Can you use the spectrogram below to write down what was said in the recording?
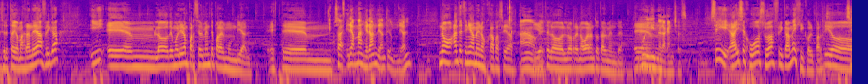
Es el estadio más grande de África. Y em, lo demolieron parcialmente para el Mundial. Este, em, O sea, ¿era más grande antes del Mundial? no, antes tenía menos capacidad. Ah, Y ok. este lo, lo renovaron totalmente. Muy Em, linda la cancha esa. Sí, ahí se jugó Sudáfrica-México, el partido Sí,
